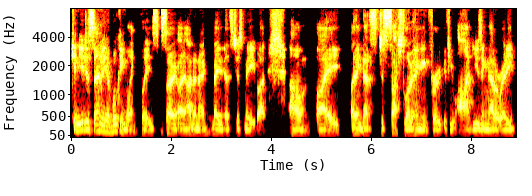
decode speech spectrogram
Can you just send me a booking link, please? So I, I don't know. Maybe that's just me, but um, I I think that's just such low hanging fruit if you aren't using that already.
